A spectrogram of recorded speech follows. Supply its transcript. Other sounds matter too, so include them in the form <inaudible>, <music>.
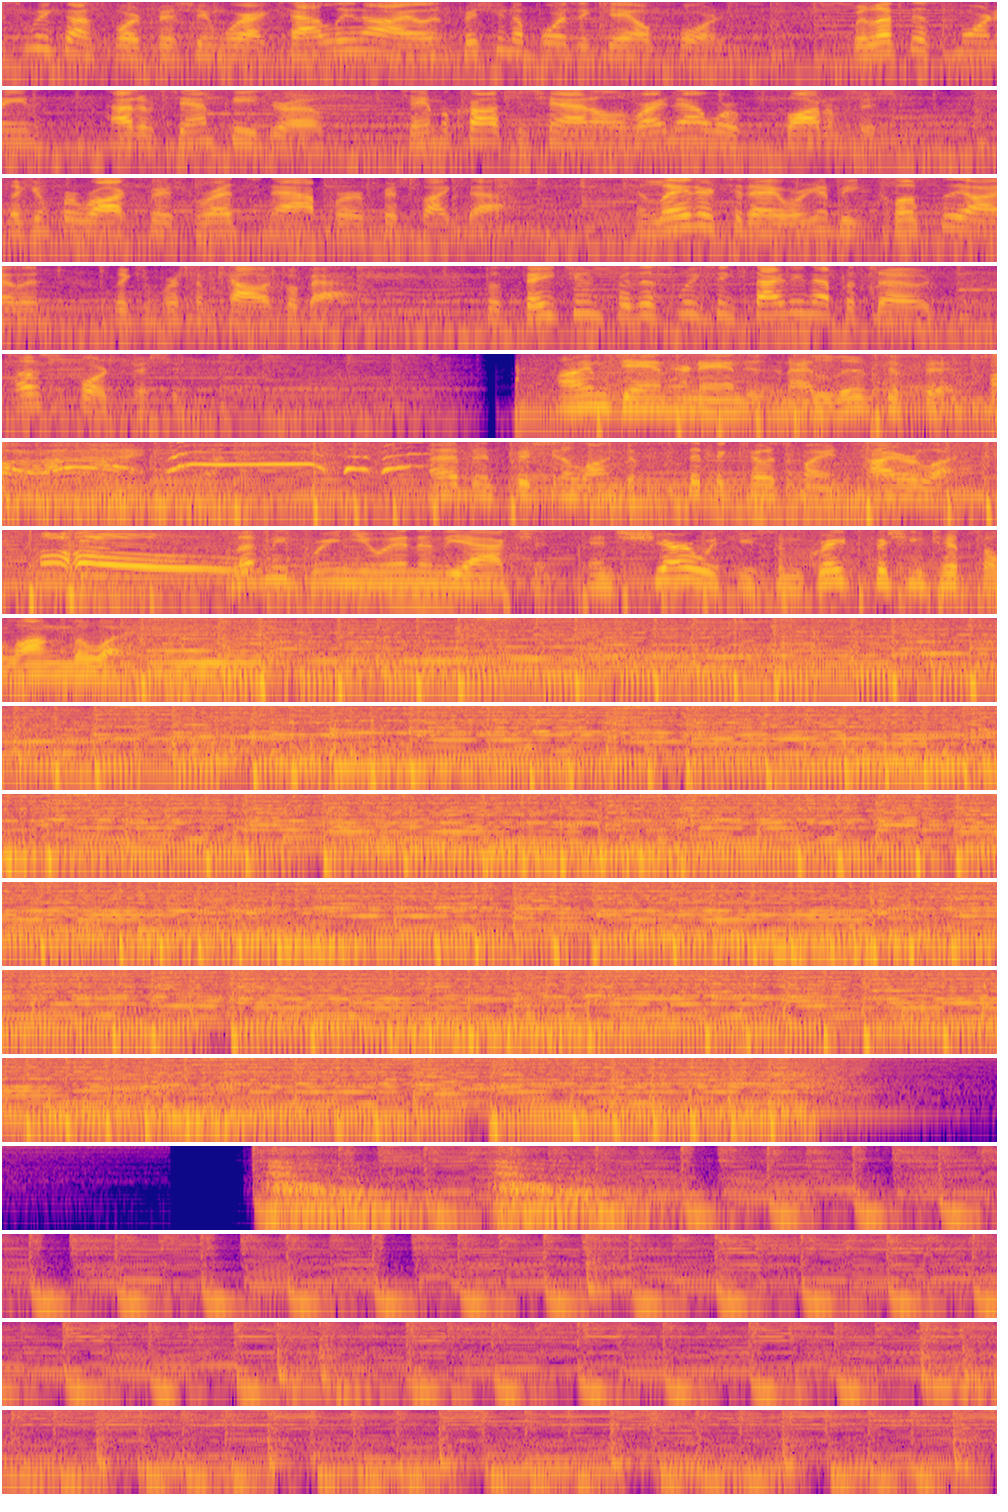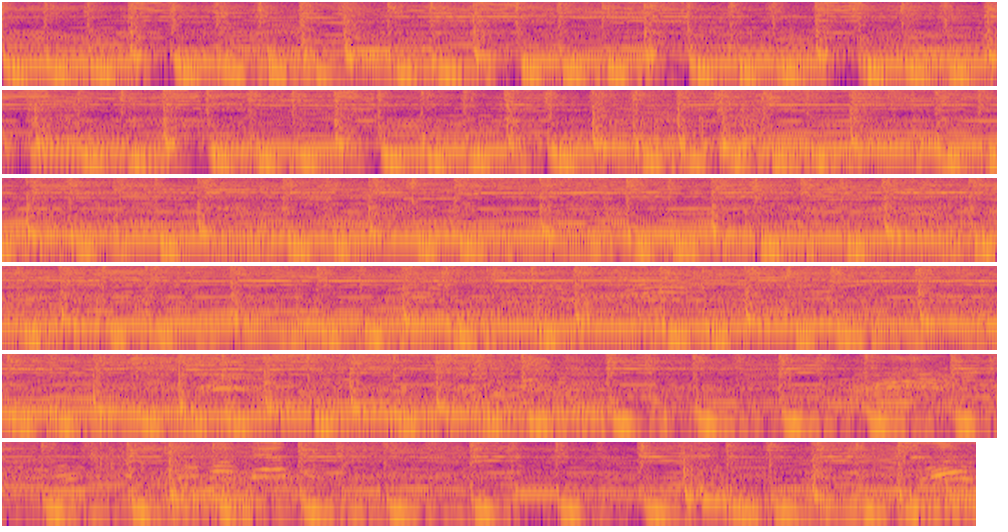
This week on Sport Fishing, we're at Catalina Island fishing aboard the Gale Force. We left this morning out of San Pedro, came across the channel, and right now we're bottom fishing, looking for rockfish, red snapper, fish like that. And later today, we're gonna be close to the island looking for some calico bass. So stay tuned for this week's exciting episode of Sport Fishing. I'm Dan Hernandez and I live to fish. All right. I have been fishing along the Pacific coast my entire life. Oh! Let me bring you in in the action and share with you some great fishing tips along the way.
